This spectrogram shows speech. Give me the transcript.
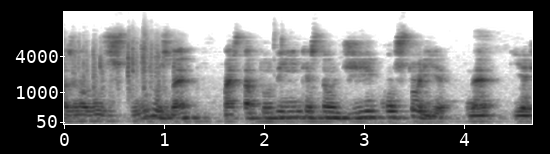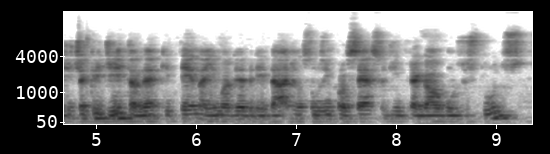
fazendo alguns estudos, né? Mas está tudo em questão de consultoria, né? E a gente acredita, né, que tendo aí uma viabilidade, nós estamos em processo de entregar alguns estudos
